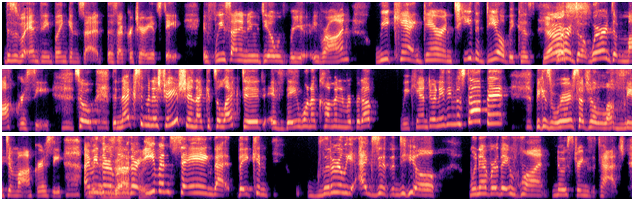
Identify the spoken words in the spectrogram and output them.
this is what Antony Blinken said, the Secretary of State. If we sign a new deal with re- Iran, we can't guarantee the deal because yes. we're, a de- we're a democracy. So the next administration that gets elected, if they want to come in and rip it up, we can't do anything to stop it because we're such a lovely democracy. I mean, they're exactly. they're even saying that they can literally exit the deal whenever they want, no strings attached.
